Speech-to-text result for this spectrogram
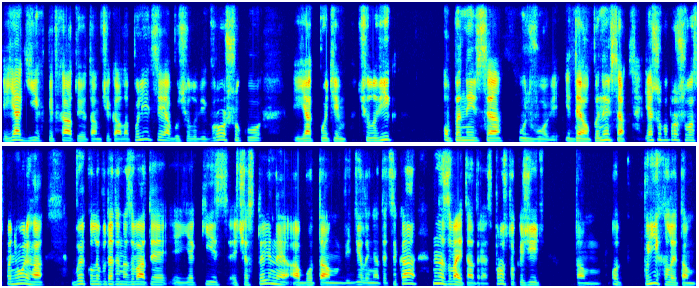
Як їх під хатою там чекала поліція або чоловік в розшуку, і як потім чоловік опинився у Львові. І де опинився? Я що попрошу вас, пані Ольга, ви коли будете називати якісь частини або там відділення ТЦК, не називайте адрес, просто кажіть там, от поїхали там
